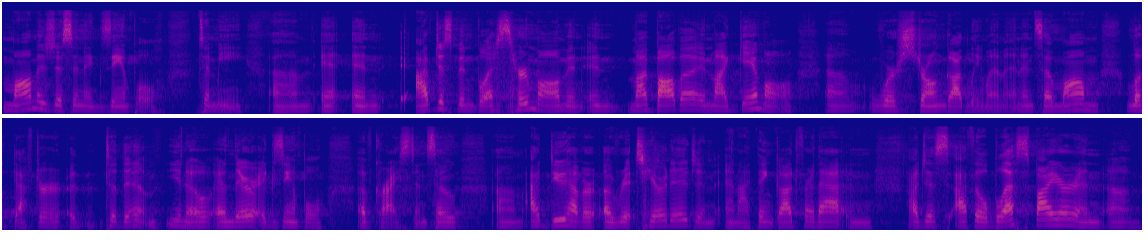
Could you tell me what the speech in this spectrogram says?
mom is just an example to me. Um, and, and I've just been blessed. Her mom and, and my baba and my grandma um, were strong, godly women. And so mom looked after uh, to them, you know, and their example of Christ. And so um, I do have a, a rich heritage, and, and I thank God for that. And I just, I feel blessed by her, and um,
